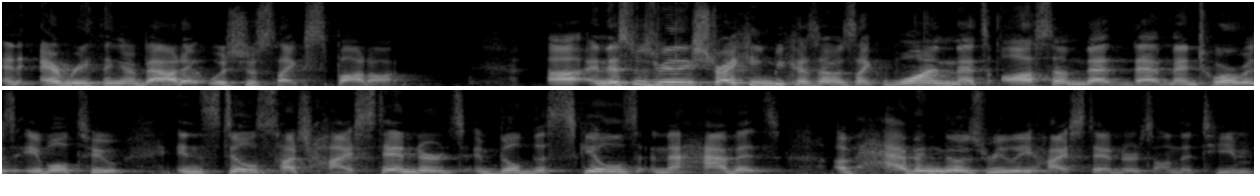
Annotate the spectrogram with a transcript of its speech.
and everything about it was just like spot on. Uh, and this was really striking because I was like, one, that's awesome that that mentor was able to instill such high standards and build the skills and the habits of having those really high standards on the team.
